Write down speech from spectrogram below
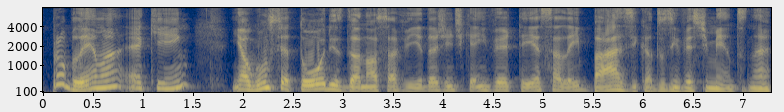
O problema é que em, em alguns setores da nossa vida a gente quer inverter essa lei básica dos investimentos, né?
